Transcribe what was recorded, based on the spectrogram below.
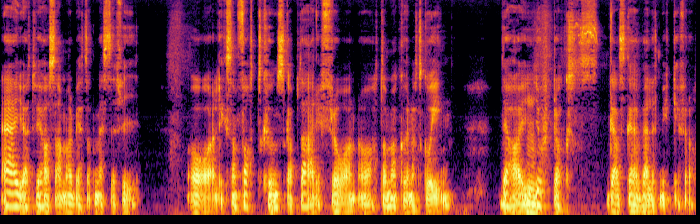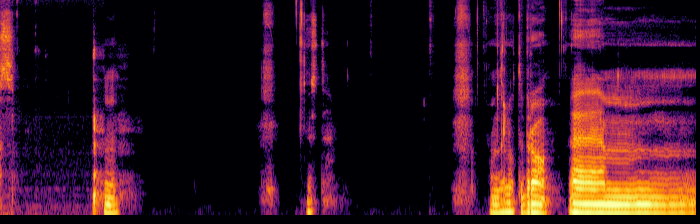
är ju att vi har samarbetat med SFI och liksom fått kunskap därifrån och att de har kunnat gå in. Det har mm. gjort också ganska väldigt mycket för oss. Mm. Just det. Ja, det låter bra. Um,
